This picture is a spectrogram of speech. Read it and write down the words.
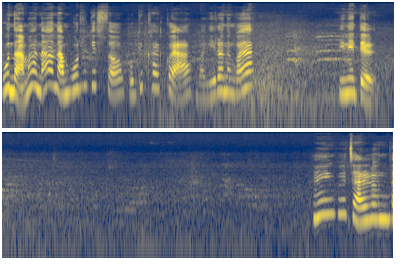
뭐 나만 나? 난 모르겠어. 목욕할 거야. 막 이러는 거야? 니네들. 아이고 잘 논다.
